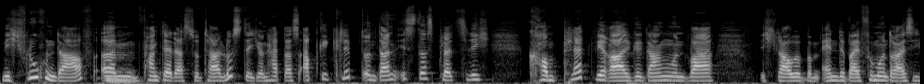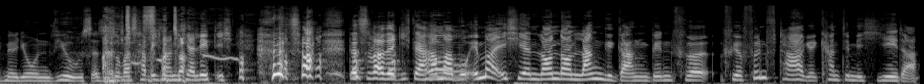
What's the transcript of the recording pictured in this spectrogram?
nicht fluchen darf, ähm, mhm. fand er das total lustig und hat das abgeklippt. Und dann ist das plötzlich komplett viral gegangen und war ich glaube, am Ende bei 35 Millionen Views. Also sowas habe ich noch nicht erlebt. Ich, das, war, das war wirklich der Hammer. Wo immer ich hier in London lang gegangen bin, für, für fünf Tage kannte mich jeder.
